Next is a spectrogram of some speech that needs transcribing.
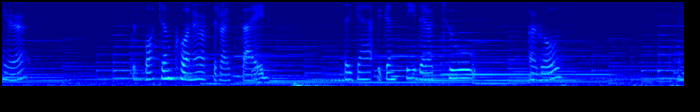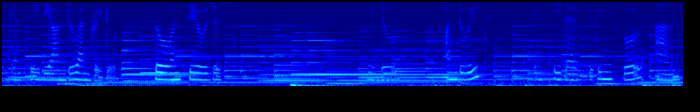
here the bottom corner of the right side you can, you can see there are two arrows. You can see the undo and redo. So once you just undo it you can see that everything is goes and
